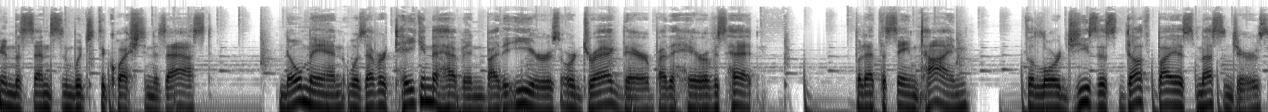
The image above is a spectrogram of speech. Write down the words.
in the sense in which the question is asked. No man was ever taken to heaven by the ears or dragged there by the hair of his head. But at the same time, the Lord Jesus doth by his messengers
